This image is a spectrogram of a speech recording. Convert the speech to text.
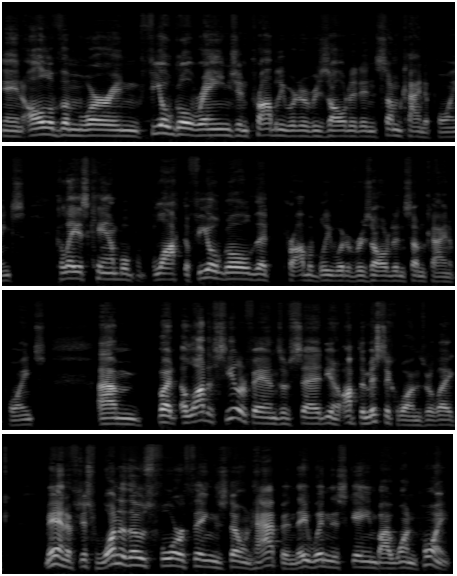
and all of them were in field goal range and probably would have resulted in some kind of points. Calais Campbell blocked a field goal that probably would have resulted in some kind of points. Um, but a lot of Steeler fans have said, you know, optimistic ones are like, man, if just one of those four things don't happen, they win this game by one point.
